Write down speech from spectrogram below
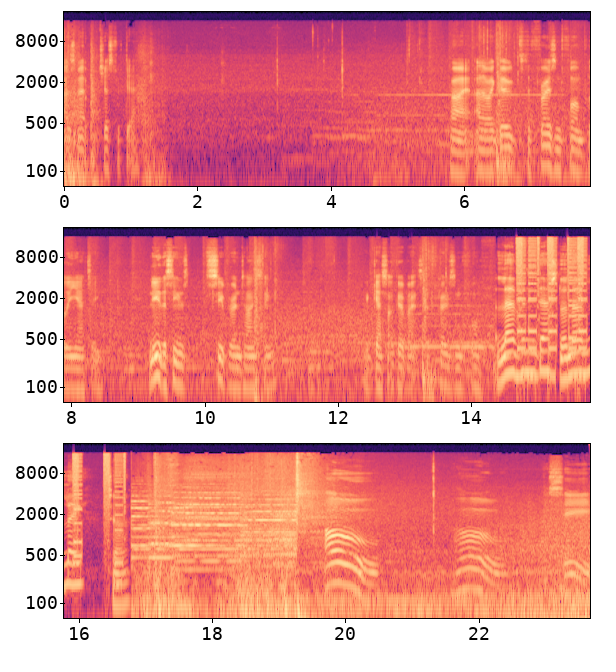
I was met just with death. Alright, either I go to the frozen Thwomp pull a Yeti. Neither seems super enticing. I guess I'll go back to the frozen Thwomp. 11 dash later. Oh! Oh, I see.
